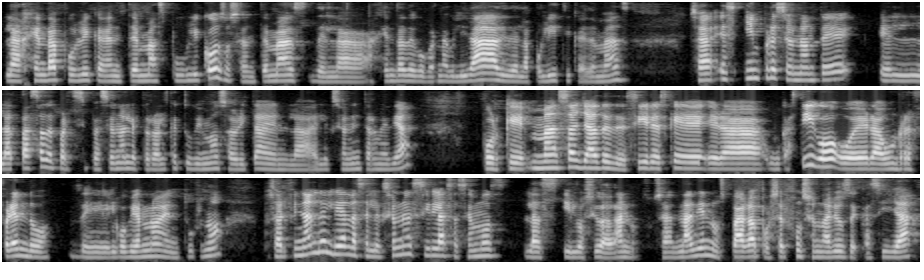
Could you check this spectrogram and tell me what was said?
la agenda pública en temas públicos, o sea, en temas de la agenda de gobernabilidad y de la política y demás, o sea, es impresionante la tasa de participación electoral que tuvimos ahorita en la elección intermedia, porque más allá de decir es que era un castigo o era un refrendo del gobierno en turno, pues al final del día las elecciones sí las hacemos las y los ciudadanos. O sea, nadie nos paga por ser funcionarios de casilla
